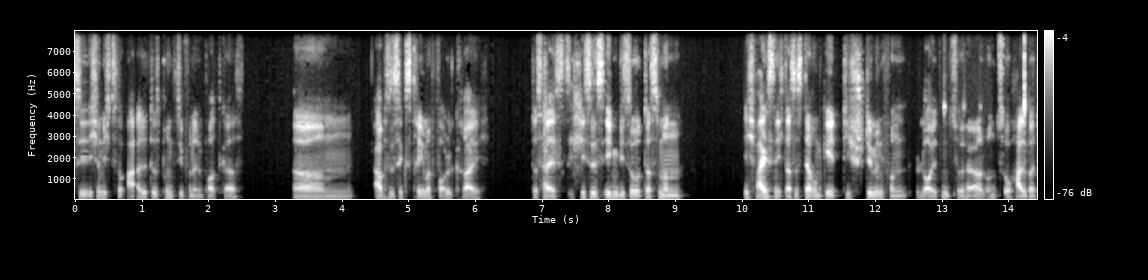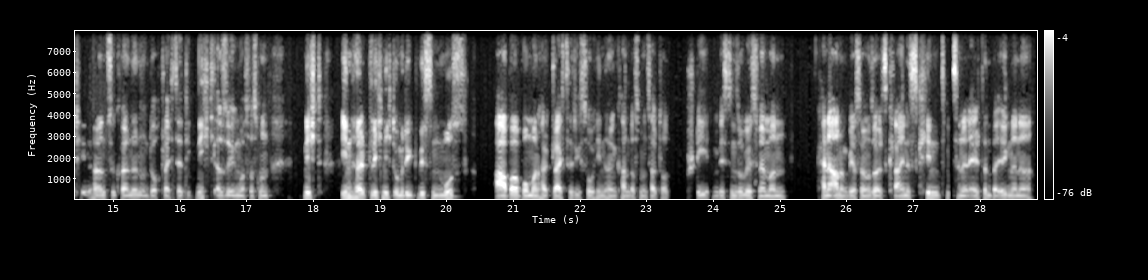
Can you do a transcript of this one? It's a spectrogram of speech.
sicher nicht so alt, das Prinzip von einem Podcast. Ähm, aber es ist extrem erfolgreich. Das heißt, Ich- ist es irgendwie so, dass man, ich weiß nicht, dass es darum geht, die Stimmen von Leuten zu hören und so halbert hinhören zu können und auch gleichzeitig nicht. Also irgendwas, was man nicht inhaltlich nicht unbedingt wissen muss, aber wo man halt gleichzeitig so hinhören kann, dass man es halt dort versteht. Ein bisschen so wie es, wenn man, keine Ahnung, wie es, wenn man so als kleines Kind mit seinen Eltern bei irgendeiner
